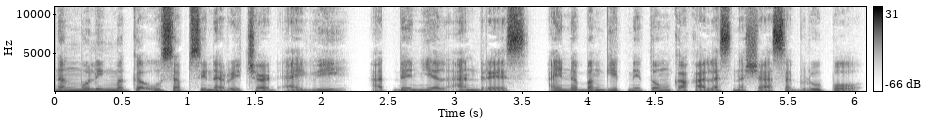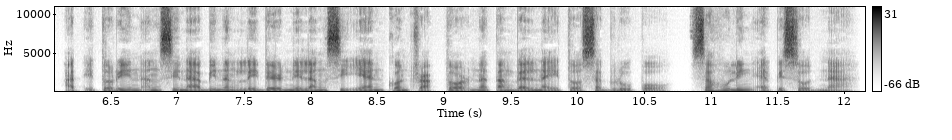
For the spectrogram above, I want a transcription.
Nang muling magkausap sina Richard Ivy at Daniel Andres, ay nabanggit nitong kakalas na siya sa grupo at ito rin ang sinabi ng leader nilang si Ian Contractor na tanggal na ito sa grupo sa huling episode na.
